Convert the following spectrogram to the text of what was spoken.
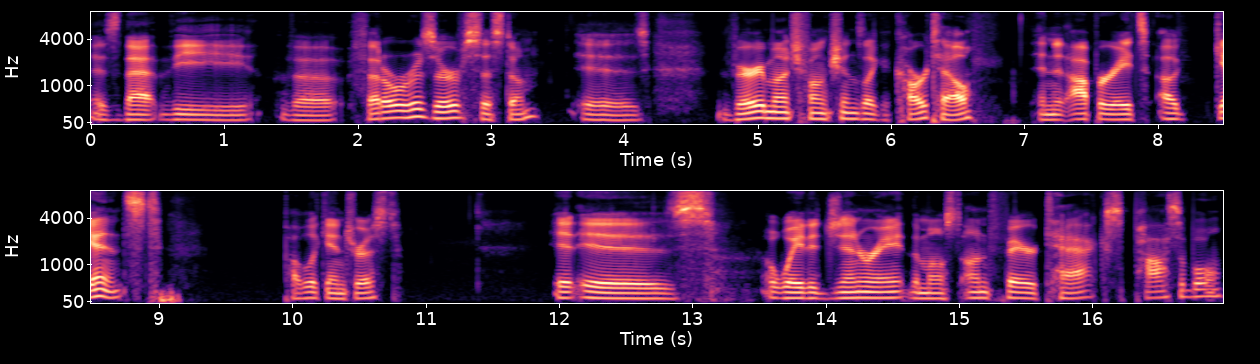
is that the the Federal Reserve System is very much functions like a cartel and it operates against public interest. It is a way to generate the most unfair tax possible.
